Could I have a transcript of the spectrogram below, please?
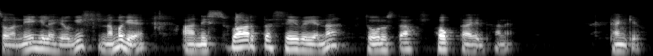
ಸೊ ನೇಗಿಲ ಯೋಗಿ ನಮಗೆ ಆ ನಿಸ್ವಾರ್ಥ ಸೇವೆಯನ್ನ ತೋರಿಸ್ತಾ ಹೋಗ್ತಾ ಇದ್ದಾನೆ. ಥ್ಯಾಂಕ್ ಯು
